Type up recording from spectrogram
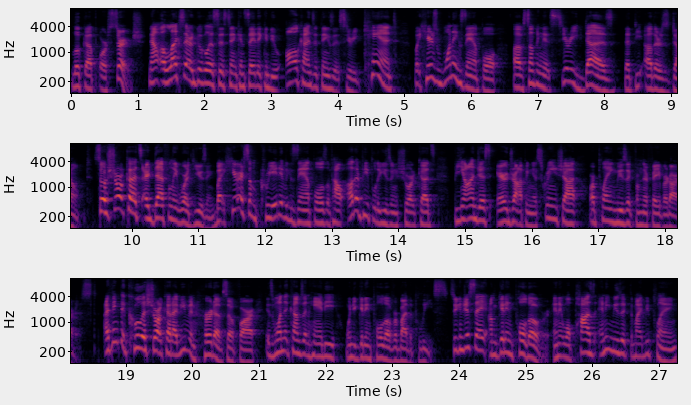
lookup, or search. Now, Alexa or Google Assistant can say they can do all kinds of things that Siri can't, but here's one example of something that Siri does that the others don't. So shortcuts are definitely worth using, but here are some creative examples of how other people are using shortcuts beyond just airdropping a screenshot or playing music from their favorite artist. I think the coolest shortcut I've even heard of so far is one that comes in handy when you're getting pulled over by the police. So you can just say, I'm getting pulled over, and it will pause any music that might be playing,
